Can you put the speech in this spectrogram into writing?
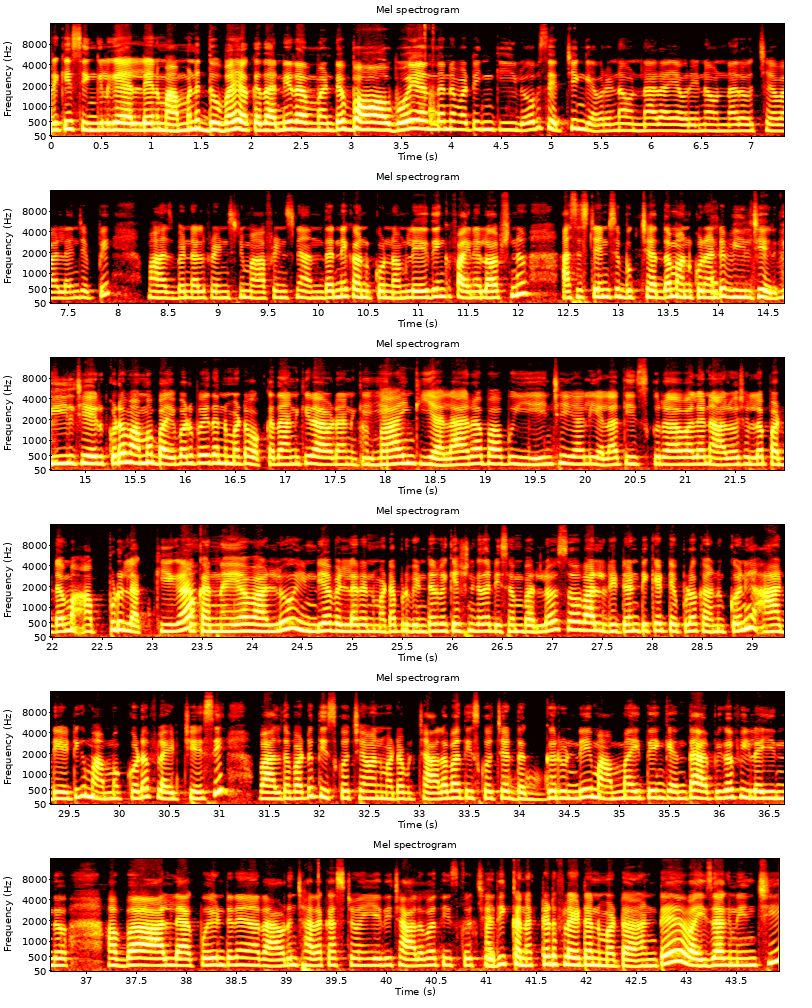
ఇంకెక్కడికి సింగిల్గా వెళ్ళలేను. మా అమ్మని దుబాయ్ ఒక్కదాన్ని రమ్మంటే బాబోయ్ అందనమాట ఇంక ఈ లోపు సెర్చింగ్ ఎవరైనా ఉన్నారా ఎవరైనా ఉన్నారా వచ్చేవాళ్ళు అని చెప్పి మా హస్బెండ్ వాళ్ళ ఫ్రెండ్స్ని మా ఫ్రెండ్స్ని అందరినీ కనుక్కున్నాం. లేదు ఇంక ఫైనల్ ఆప్షన్ అసిస్టెంట్స్ బుక్ చేద్దాం అనుకున్నా. అంటే వీల్ చైర్ వీల్ చైర్ కూడా మా అమ్మ భయపడిపోయేది అనమాట ఒక్కదానికి రావడానికి. బా ఇంక ఎలారా బాబు? ఏం చేయాలి ఎలా తీసుకురావాలి అని ఆలోచనలో పడ్డాము అప్పుడు లక్కీగా ఒక అన్నయ్య వాళ్ళు ఇండియా వెళ్ళారనమాట అప్పుడు వింటర్ వెకేషన్ కదా డిసెంబర్లో. సో వాళ్ళు రిటర్న్ టికెట్ ఎప్పుడో కనుక్కొని ఆ డేట్కి మా అమ్మకు కూడా ఫ్లైట్ చేసి వాళ్ళతో పాటు తీసుకొచ్చామన్నమాట. అప్పుడు చాలా బాగా తీసుకొచ్చారు. దగ్గరుండి మా అమ్మ అయితే ఇంకెంత హ్యాపీగా ఫీల్ అయ్యిందో. అబ్బా వాళ్ళు లేకపోయి ఉంటే నేను రావడం చాలా కష్టం అయ్యేది చాలా బాగా తీసుకొచ్చేది అది కనెక్టెడ్ ఫ్లైట్ అనమాట అంటే వైజాగ్ నుంచి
